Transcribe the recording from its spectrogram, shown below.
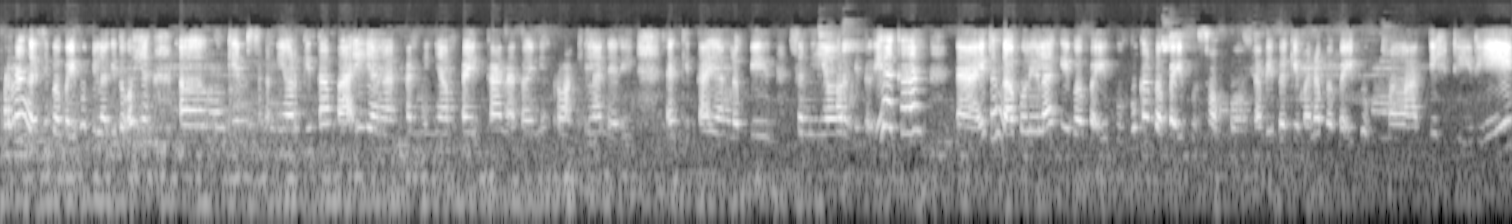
Pernah nggak sih bapak ibu bilang gitu oh ya uh, mungkin senior kita pak yang akan menyampaikan atau ini perwakilan dari uh, kita yang lebih senior gitu. Iya kan? Nah itu nggak boleh lagi bapak ibu. Bukan bapak ibu sombong tapi bagaimana bapak ibu melatih diri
